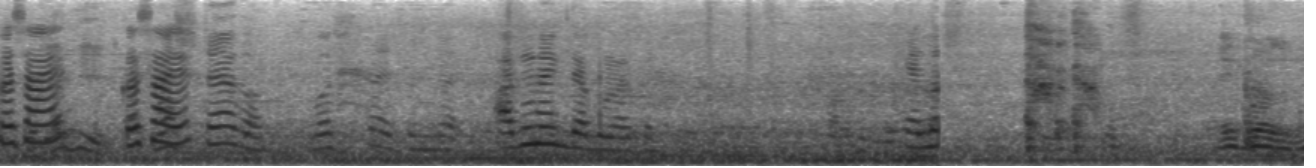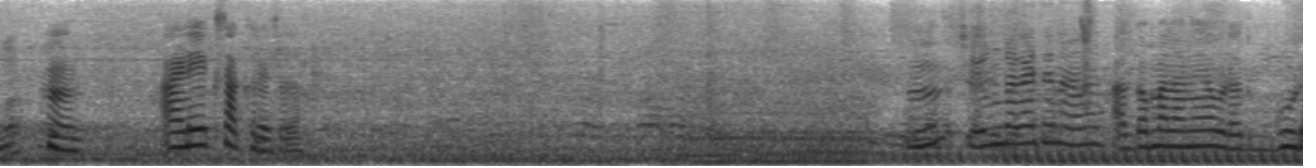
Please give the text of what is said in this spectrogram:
कसा आहे? कसा आहे? मस्त आहे सुंदर. अजून एक द्या गुळाचं. आणि एक साखरेचा द्या. हम्म? येऊन बघायचं ना. अगं मला नाही आवडत. गुड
